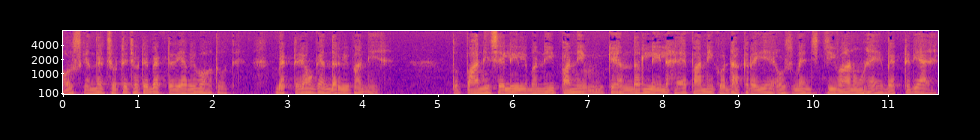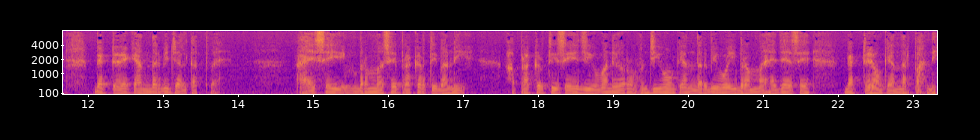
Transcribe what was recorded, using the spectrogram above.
और उसके अंदर छोटे छोटे बैक्टीरिया भी बहुत होते हैं। बैक्टीरियाओं के अंदर भी पानी है। तो पानी से लील बनी, पानी के अंदर लील है, पानी को ढक रही है, उसमें जीवाणु है, बैक्टीरिया है। बैक्टीरिया के अंदर भी जल तत्व है। ऐसे ही ब्रह्म से प्रकृति बनी। प्रकृति से जीव बने और जीवों के अंदर भी वही ब्रह्म है, जैसे बैक्टीरियों के अंदर पानी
